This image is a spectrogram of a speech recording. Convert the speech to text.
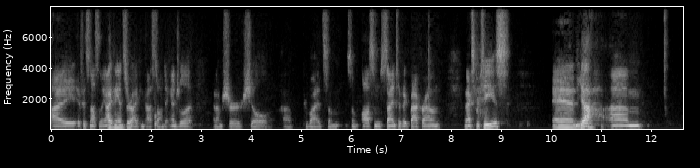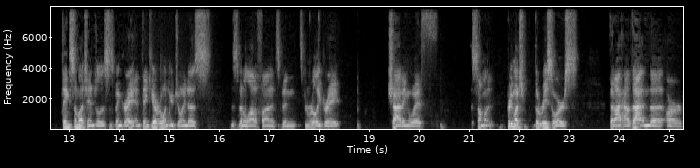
I, if it's not something I can answer, I can pass it on to Angela, and I'm sure she'll uh, provide some some awesome scientific background and expertise. And yeah, um, thanks so much, Angela. This has been great, and thank you everyone who joined us. This has been a lot of fun. It's been it's been really great chatting with someone, pretty much the resource that I have, that and the our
